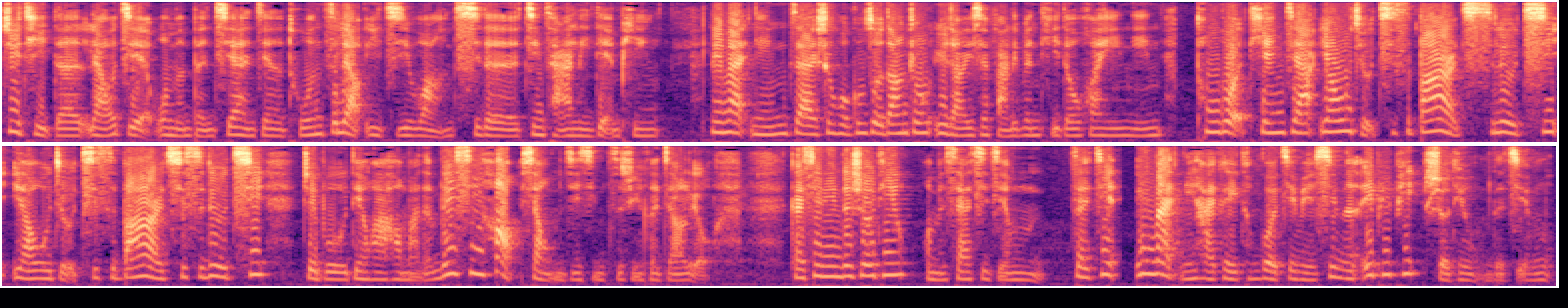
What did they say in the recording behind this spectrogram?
具体的了解我们本期案件的图文资料以及往期的精彩案例点评。另外，您在生活工作当中遇到一些法律问题，都欢迎您通过添加幺五九七四八二七四六七幺五九七四八二七四六七这部电话号码的微信号向我们进行咨询和交流。感谢您的收听，我们下期节目再见。另外，您还可以通过界面新闻 APP 收听我们的节目。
